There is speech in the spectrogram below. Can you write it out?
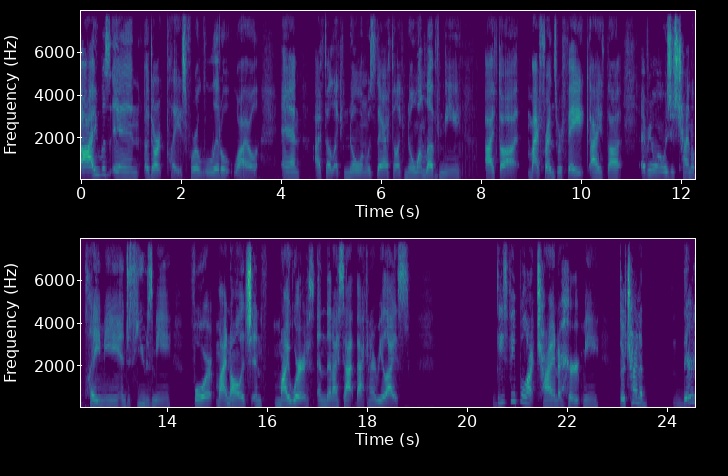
I was in a dark place for a little while and I felt like no one was there. I felt like no one loved me. I thought my friends were fake. I thought everyone was just trying to play me and just use me for my knowledge and my worth. And then I sat back and I realized these people aren't trying to hurt me. They're trying to they're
